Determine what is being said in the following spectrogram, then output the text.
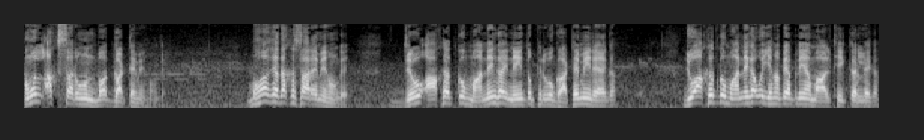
हमल अक्सरून बहुत घाटे में होंगे, बहुत ज़्यादा खसारे में होंगे। जो आखिरत को मानेगा ही नहीं तो फिर वो घाटे में ही रहेगा। जो आखिरत को मानेगा वो यहाँ पे अपने अमाल ठीक कर लेगा।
